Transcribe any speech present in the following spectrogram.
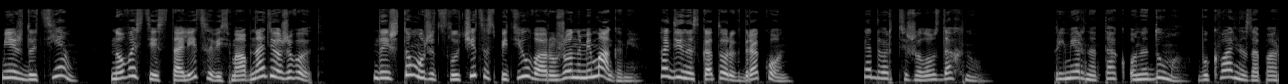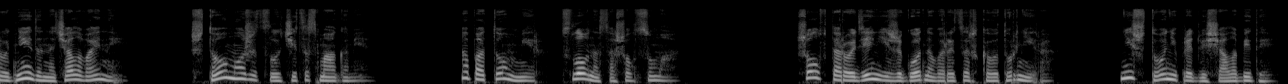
«Между тем, новости из столицы весьма обнадеживают. Да и что может случиться с пятью вооруженными магами, один из которых — дракон?» Эдвард тяжело вздохнул. Примерно так он и думал, буквально за пару дней до начала войны. Что может случиться с магами? А потом мир словно сошел с ума. Шел второй день ежегодного рыцарского турнира. Ничто не предвещало беды.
